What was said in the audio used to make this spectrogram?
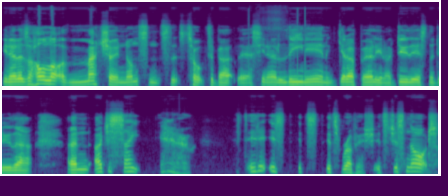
you know there's a whole lot of macho nonsense that's talked about this you know lean in and get up early and i do this and i do that. And i just say you know it, is it's it's rubbish. It's just not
